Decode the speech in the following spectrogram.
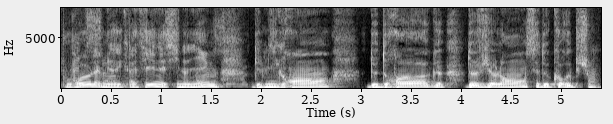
pour eux, l'Amérique latine est synonyme de migrants, de drogue, de violence et de corruption.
